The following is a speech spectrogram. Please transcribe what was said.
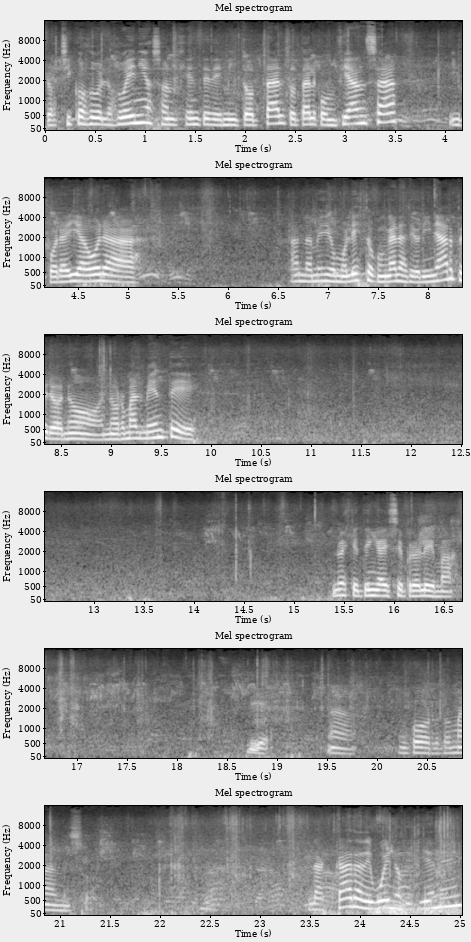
los chicos, los dueños, son gente de mi total, total confianza. Y por ahí ahora anda medio molesto con ganas de orinar, pero no, normalmente no es que tenga ese problema. Bien. Ah, gordo, manso. La cara de bueno que tiene.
